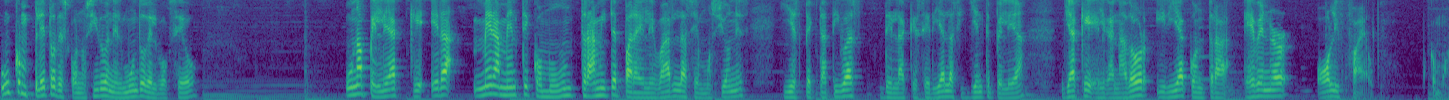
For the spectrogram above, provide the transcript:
un completo desconocido en el mundo del boxeo, una pelea que era meramente como un trámite para elevar las emociones y expectativas de la que sería la siguiente pelea, ya que el ganador iría contra Ebener Holyfield, como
